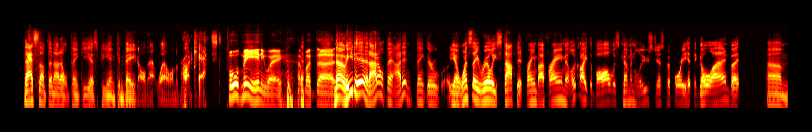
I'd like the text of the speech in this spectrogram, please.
That's something I don't think ESPN conveyed all that well on the broadcast. Fooled me anyway, but uh, no, he did. I don't think I didn't think there. You know, once they really stopped it frame by frame, it looked like the ball was coming loose just before he hit the goal line. But um,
